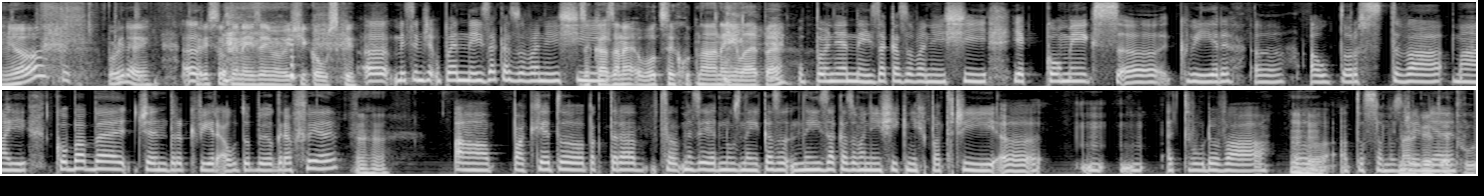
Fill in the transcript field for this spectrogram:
Jo, tak povídej. Které jsou ty nejzajímavější kousky? Eh, myslím, že úplně nejzakazovanější... Zakázané ovoce chutná nejlépe? úplně nejzakazovanější je komiks uh, queer autorstva. Mají Kobabe, gender queer autobiografie. A pak je to, pak teda cel, mezi jednu z nejkaz, nejzakazovanějších knih patří uh, Etwoodová Mm-hmm. A to samozřejmě uh,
